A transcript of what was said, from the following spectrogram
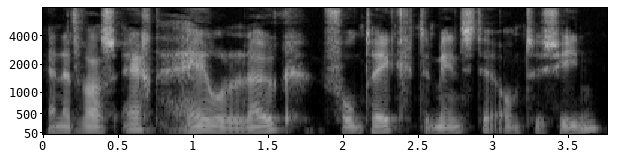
En het was echt heel leuk, vond ik tenminste, om te zien.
